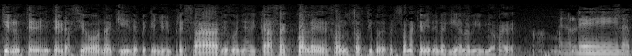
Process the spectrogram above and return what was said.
¿Tienen ustedes integración aquí de pequeños empresarios, dueñas de casa? ¿Cuáles son los tipos de personas que vienen aquí a la Biblioredes? Bueno, la,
